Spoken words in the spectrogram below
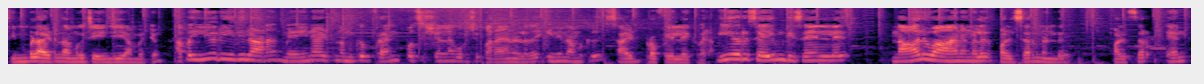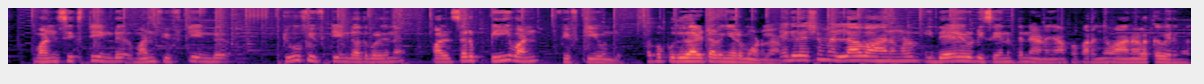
സിമ്പിളായിട്ട് നമുക്ക് ചേഞ്ച് ചെയ്യാൻ പറ്റും. അപ്പോൾ ഈ ഒരു രീതിയിലാണ് മെയിനായിട്ട് നമുക്ക് ഫ്രണ്ട് പൊസിഷനെ കുറിച്ച് പറയാനുള്ളത്. ഇനി നമുക്ക് സൈഡ് പ്രൊഫൈലിലേക്ക് വരാം. ഈ ഒരു സെയിം ഡിസൈനിൽ നാല് വാഹനങ്ങൾ പൾസറിനുണ്ട് പൾസർ എൻ വൺ സിക്സ്റ്റി ഉണ്ട് വൺ ഫിഫ്റ്റി ഉണ്ട് ടു ഫിഫ്റ്റി ഉണ്ട് അതുപോലെ തന്നെ പൾസർ പി വൺ ഫിഫ്റ്റിയും ഉണ്ട്. അപ്പോൾ പുതുതായിട്ട് ഇറങ്ങിയ ഒരു മോഡലാണ്. ഏകദേശം എല്ലാ വാഹനങ്ങളും ഇതേ ഒരു ഡിസൈനിൽ തന്നെയാണ് ഞാൻ ഇപ്പോൾ പറഞ്ഞ വാഹനങ്ങളൊക്കെ വരുന്നത്.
